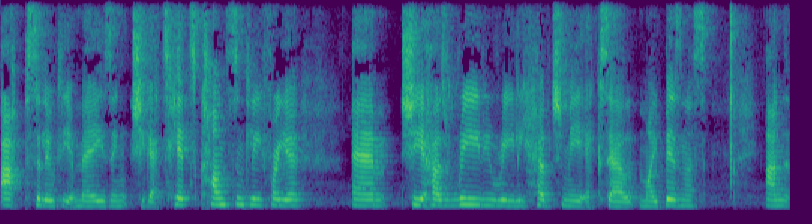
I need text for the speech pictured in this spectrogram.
absolutely amazing. She gets hits constantly for you. Um, she has really, really helped me excel my business. And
